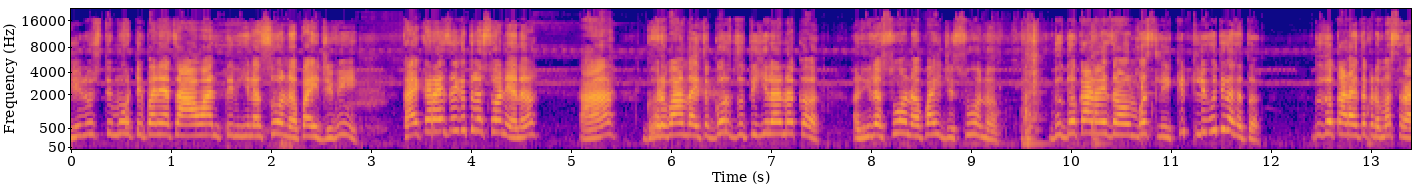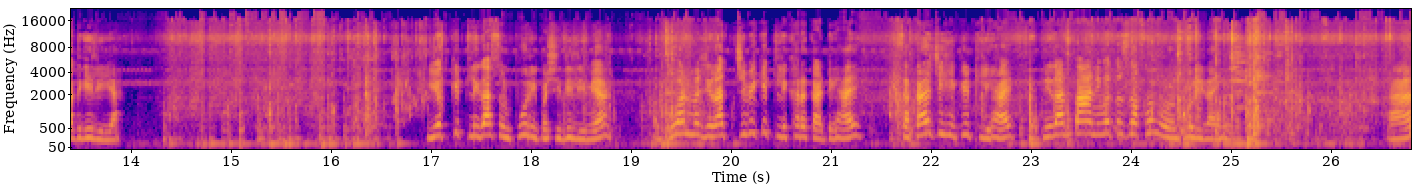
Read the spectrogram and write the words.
ही नुसती मोठेपणाचं आव्हान तीन हिला सोनं पाहिजे मी. काय करायचंय का तुला सोन्यानं? आ? घर बांधायचं गरजू ती हिला नक. आणि हिला सोनं पाहिजे सोनं. दूध काढायला जाऊन बसली किटली होती का तिथं? दूध काढाय तिकडं मसरात गेली या. एक किटली घासून पुरी पशी दिली मी दोन म्हणजे रातची बी किटली खरकाटी हाय सकाळची ही किटली हाय. निदान पाणी होतं सुद्धा खंगळून ठेवली नाही. हा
